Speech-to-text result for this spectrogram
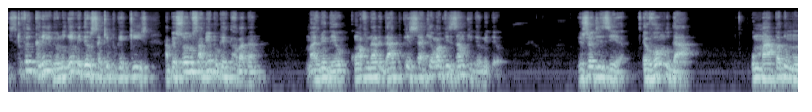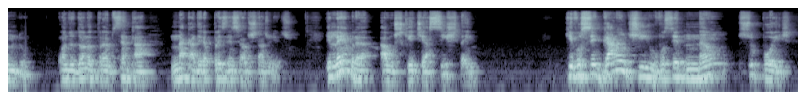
Isso que foi incrível. Ninguém me deu isso aqui porque quis. A pessoa não sabia por que estava dando. Mas me deu com a finalidade, porque isso aqui é uma visão que Deus me deu. E o Senhor dizia: Eu vou mudar o mapa do mundo quando Donald Trump sentar na cadeira presidencial dos Estados Unidos. E lembra aos que te assistem que você garantiu, você não supôs,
